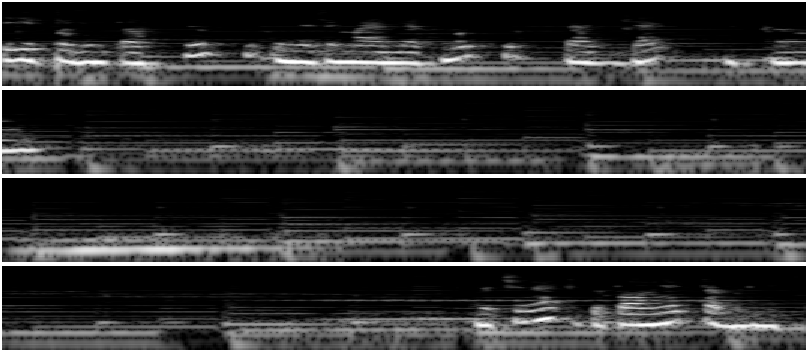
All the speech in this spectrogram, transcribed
Переходим по ссылке и нажимаем на кнопку «Создать аккаунт». Начинайте заполнять таблицу.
